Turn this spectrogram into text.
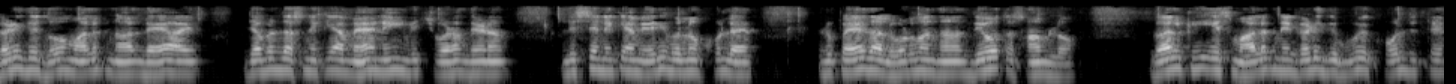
ਗੜੀ ਦੇ ਦੋ ਮਾਲਕ ਨਾਲ ਲੈ ਆਏ। ਜ਼ਬਰਦਸਤ ਨੇ ਕਿਹਾ, ਮੈਂ ਨਹੀਂ ਵਿੱਚ ਵੜਨ ਦੇਣਾ। ਲਿੱਸੇ ਨੇ ਕਿਹਾ, ਮੇਰੀ ਵੱਲੋਂ ਖੁੱਲ ਹੈ। ਰੁਪਏ ਦਾ ਲੋੜਵੰਦ ਹਾਂ, ਦਿਓ ਤਾਂ ਸਾਂਭ ਲਓ। ਗੱਲ ਕੀ, ਇਸ ਮਾਲਕ ਨੇ ਗੜੀ ਦੇ ਬੂਹੇ ਖੋਲ ਦਿੱਤੇ।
